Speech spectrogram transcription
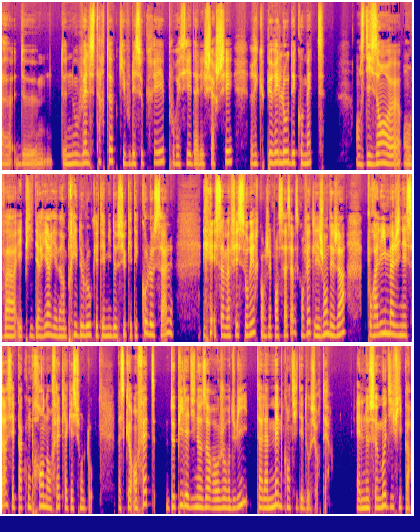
euh, de, de nouvelles startups qui voulaient se créer pour essayer d'aller chercher, récupérer l'eau des comètes en se disant euh, on va et puis derrière il y avait un prix de l'eau qui était mis dessus qui était colossal. Et ça m'a fait sourire quand j'ai pensé à ça parce qu'en fait les gens déjà pour aller imaginer ça c'est pas comprendre en fait la question de l'eau. Parce qu'en en fait depuis les dinosaures à aujourd'hui tu as la même quantité d'eau sur terre. Elle ne se modifie pas.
